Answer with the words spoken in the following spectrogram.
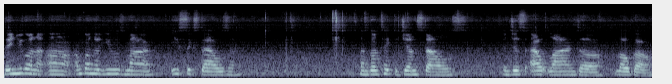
then you're gonna, uh, I'm gonna use my E6000. I'm gonna take the gemstones and just outline the logo.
